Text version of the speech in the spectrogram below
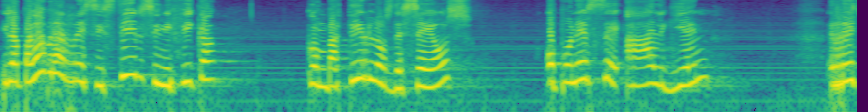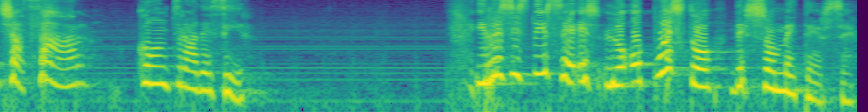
Y la palabra resistir significa combatir los deseos, oponerse a alguien, rechazar, contradecir. Y resistirse es lo opuesto de someterse.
